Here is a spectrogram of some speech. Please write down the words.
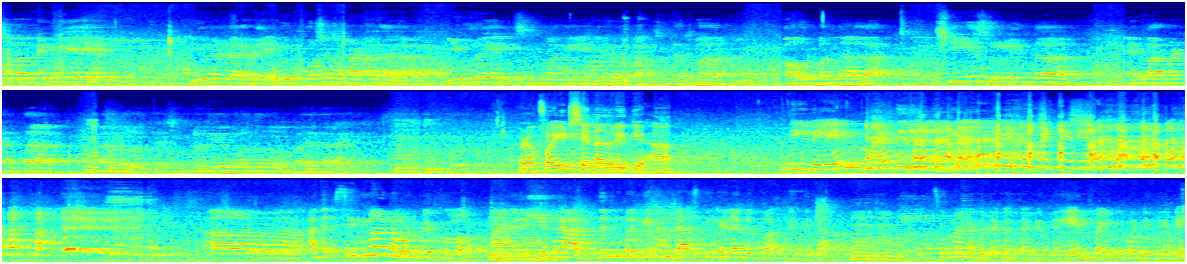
ಸೊ ನಿಮಗೆ ಇವ್ರು ಪೋರ್ಷನ್ ಸ್ಟಾರ್ಟ್ ಆದಾಗ ಇವರೇ ಈ ಸಿನಿಮಾಗೆ ಅಥವಾ ಅವ್ರು ಬಂದಾಗ she is ruling the environment ಅಂತ ಪ್ರತಿಯೊಬ್ಬರದ್ದು ಅದೇ ಮೇಡಮ್ ಫೈಟ್ಸ್ ಏನಾದರೂ ಇದೆಯಾ? ನೀವೇನ್ ಮಾಡ್ತಿದ್ದೀರಾ? ಎಲ್ಲ ಕೇಳ್ಕೊಂಡ್ಬಿಡ್ತಿದ್ದೀರಾ ಆ, ಅದೇ ಸಿನಿಮಾ ನೋಡ್ಬೇಕು. ಯಾಕಂದ್ರೆ ಅದನ್ನ ಬಗ್ಗೆ ನಾನು ಜಾಸ್ತಿ ಹೇಳೋದಕ್ಕೂ ಆಗೋದಿಲ್ಲ ಸಿನಿಮಾ ನೋಡಿದ್ರೆ ಗೊತ್ತಾಗುತ್ತೆ ಏನ್ ಫೈಟ್ ಮಾಡಿದೀವಿ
